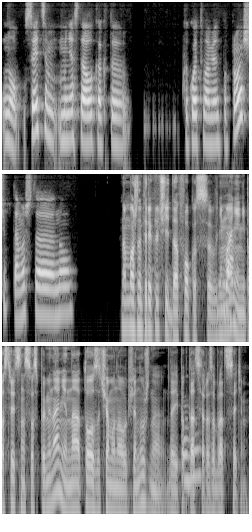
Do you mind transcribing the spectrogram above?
ну, с этим мне стало как-то какой-то момент попроще, потому что, ну, Ну, можно переключить, да, фокус внимания да. непосредственно с воспоминаний на то, зачем оно вообще нужно, да, и попытаться угу. разобраться с этим.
